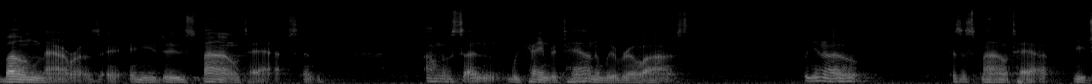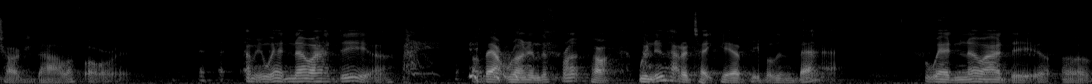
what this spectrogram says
bone marrows, and, and you do spinal taps, and all of a sudden we came to town and we realized, well, you know, as a spinal tap, you charge a dollar for it. I mean, we had no idea about running the front part. We knew how to take care of people in the back, but we had no idea of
